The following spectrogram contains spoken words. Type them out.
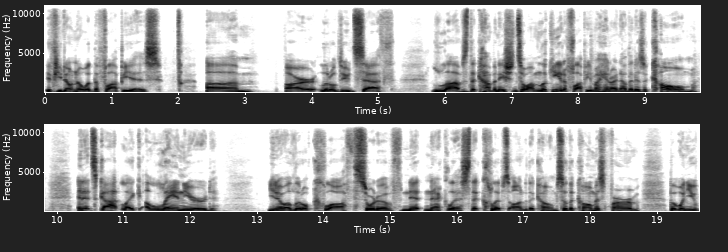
If you don't know what the floppy is, um, our little dude Seth loves the combination. So I'm looking at a floppy in my hand right now that is a comb, and it's got like a lanyard you know, a little cloth sort of knit necklace that clips onto the comb. So the comb is firm, but when you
